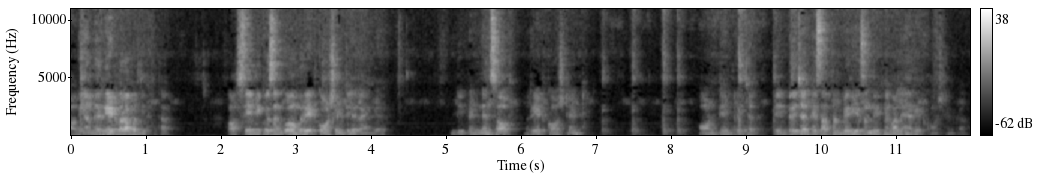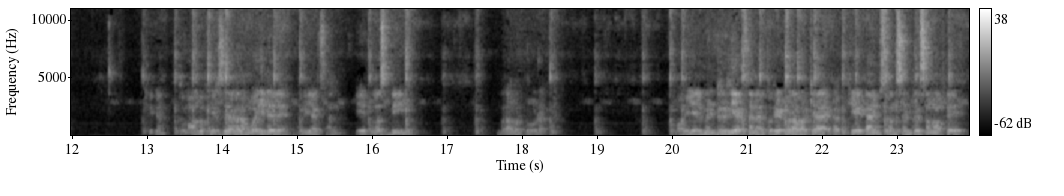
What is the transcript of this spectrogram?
अभी हमने रेट बराबर लिखा था। अब सेम इक्वेशन को हम रेट कांस्टेंट के लिए लाएँगे। Dependence of rate constant on temperature temperature के साथ हम वेरिएशन देखने वाले हैं रेट कांस्टेंट का। ठीक है? तो मान लो फिर से अगर हम वही ले लें रिएक्शन ए प्लस बी बराबर प्रोडक्ट और ये एलिमेंट्री रिएक्शन है तो रेट बराबर क्या आएगा? K times concentration of A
